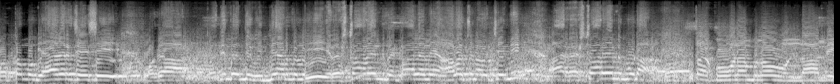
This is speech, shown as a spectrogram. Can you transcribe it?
మొత్తం గ్యాదర్ చేసి ఒక పది మంది విద్యార్థులు ఈ రెస్టారెంట్ పెట్టాలనే ఆలోచన వచ్చింది. ఆ రెస్టారెంట్ కూడా కొత్త కోణంలో ఉండాలి.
